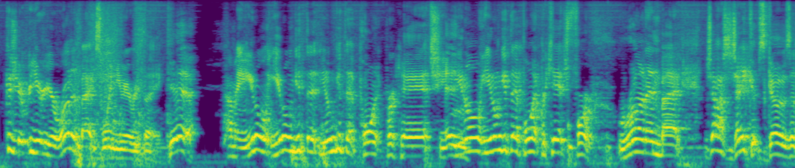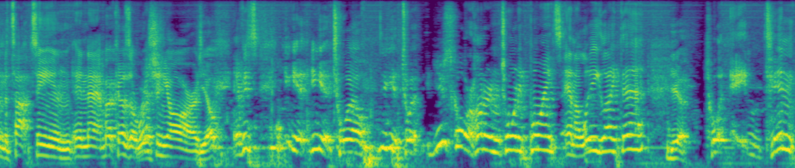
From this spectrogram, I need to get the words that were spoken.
because your, your your running backs win you everything. Yeah, I mean, you don't you don't get that you don't get that point per catch. You, And- you don't you don't get that point per catch for running back. Josh Jacobs goes in the top ten in that because of rushing yards. Yep. If it's you get you get twelve you get twelve you score 120 points in a league like that. yeah, Tw- eight, 10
